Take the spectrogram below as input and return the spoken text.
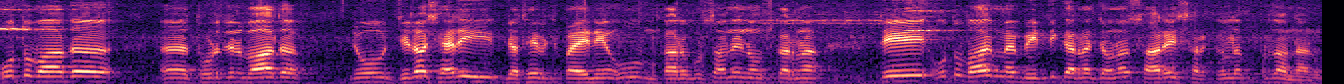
ਉਹ ਤੋਂ ਬਾਅਦ ਅ, ਥੋੜ੍ਹੇ ਦਿਨ ਬਾਅਦ ਜੋ ਜ਼ਿਲ੍ਹਾ ਸ਼ਹਿਰੀ ਜਥੇ ਵਿੱਚ ਪਏ ਨੇ ਉਹ ਮੁਕਾਰਬਪੁਰ ਸਾਹਿਬ ਨੇ ਅਨਾਉਂਸ ਕਰਨਾ। ਤੇ ਉਹ ਤੋਂ ਬਾਅਦ ਮੈਂ ਬੇਨਤੀ ਕਰਨਾ ਚਾਹੁੰਦਾ ਸਾਰੇ ਸਰਕਲ ਪ੍ਰਧਾਨਾਂ ਨੂੰ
